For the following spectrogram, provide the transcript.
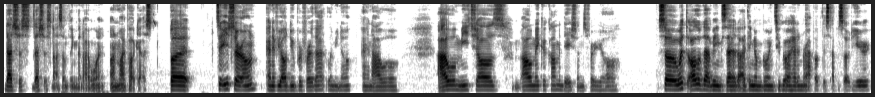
that's just that's just not something that I want on my podcast. But to each their own, and if y'all do prefer that, let me know and I will I will meet y'all's I will make accommodations for y'all. So with all of that being said, I think I'm going to go ahead and wrap up this episode here.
